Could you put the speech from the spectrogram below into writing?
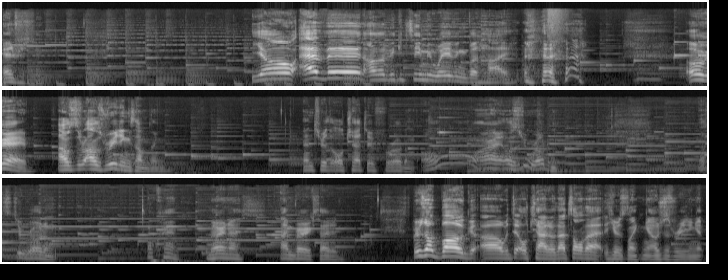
Interesting. Yo, Evan! I don't know if you can see me waving, but hi. okay. I was I was reading something. Enter the old chateau for Rotom. Oh, alright, let's do Rotom. Let's do Rotom. Okay, very nice. I'm very excited. There's a bug uh, with the old chateau. That's all that he was linking. I was just reading it.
